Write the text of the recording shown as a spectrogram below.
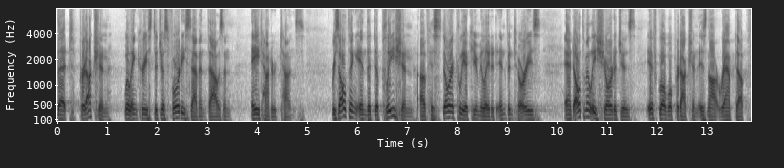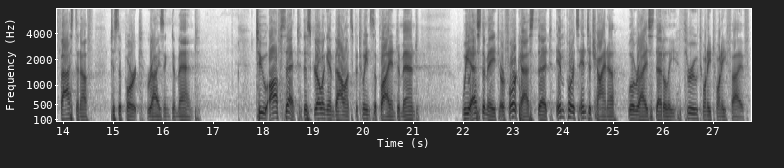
that production will increase to just 47,800 tons, resulting in the depletion of historically accumulated inventories and ultimately shortages if global production is not ramped up fast enough to support rising demand. To offset this growing imbalance between supply and demand, we estimate or forecast that imports into China will rise steadily through 2025,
